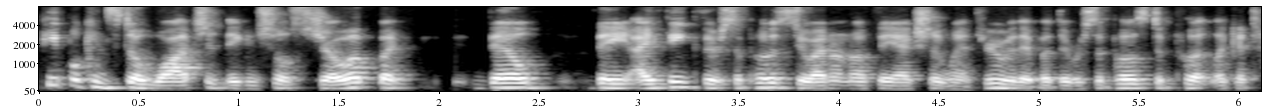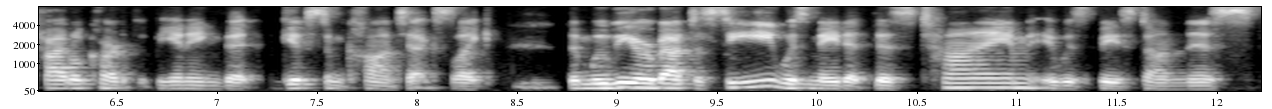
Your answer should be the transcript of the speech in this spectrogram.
people can still watch it they can still show up but they'll they I think they're supposed to. I don't know if they actually went through with it, but they were supposed to put like a title card at the beginning that gives some context. Like the movie you're about to see was made at this time. It was based on this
